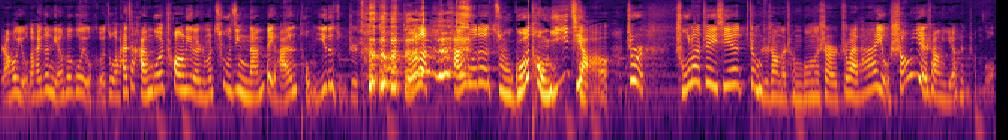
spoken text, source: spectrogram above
然后有的还跟联合国有合作，还在韩国创立了什么促进南北韩统一的组织，最后还得了韩国的祖国统一奖。就是除了这些政治上的成功的事儿之外，他还有商业上也很成功。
